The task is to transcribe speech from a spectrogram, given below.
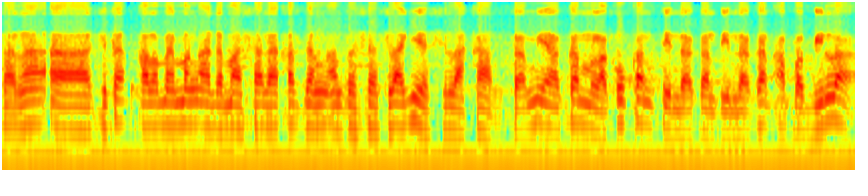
karena uh, kita kalau memang ada masyarakat yang antusias lagi ya silahkan. Kami akan melakukan tindakan-tindakan apabila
